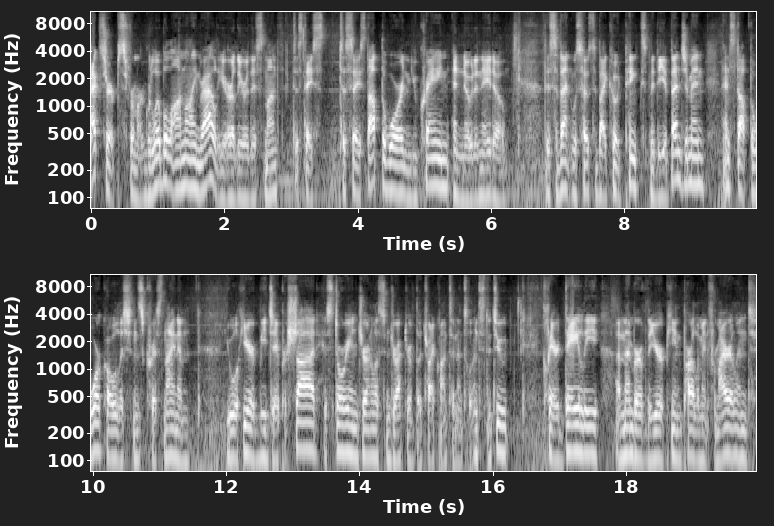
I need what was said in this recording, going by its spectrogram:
excerpts from our global online rally earlier this month to, stay, to say Stop the War in Ukraine and No to NATO. This event was hosted by Code Pink's Medea Benjamin and Stop the War Coalition's Chris Nineham. You will hear Vijay Prashad, historian, journalist, and director of the Tricontinental Institute, Clare Daly, a member of the European Parliament from Ireland,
